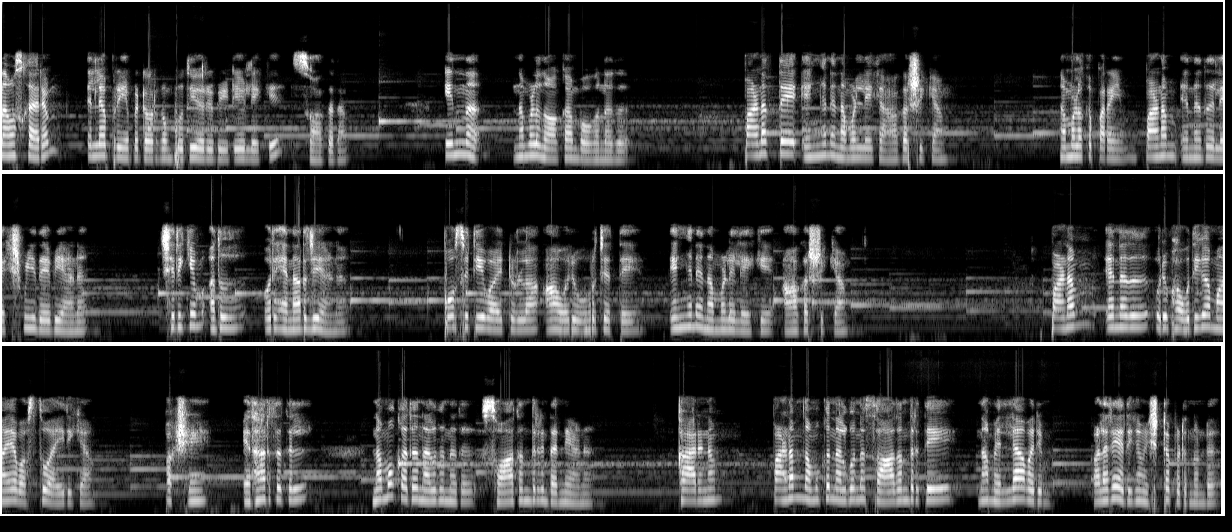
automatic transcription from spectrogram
നമസ്കാരം. എല്ലാ പ്രിയപ്പെട്ടവർക്കും പുതിയൊരു വീഡിയോയിലേക്ക് സ്വാഗതം. ഇന്ന് നമ്മൾ നോക്കാൻ പോകുന്നത് പണത്തെ എങ്ങനെ നമ്മളിലേക്ക് ആകർഷിക്കാം? നമ്മളൊക്കെ പറയും പണം എന്നത് ലക്ഷ്മി ദേവിയാണ്. ശരിക്കും അത് ഒരു എനർജിയാണ് പോസിറ്റീവായിട്ടുള്ള ആ ഒരു ഊർജത്തെ എങ്ങനെ നമ്മളിലേക്ക് ആകർഷിക്കാം? പണം എന്നത് ഒരു ഭൗതികമായ വസ്തുവായിരിക്കാം പക്ഷേ യഥാർത്ഥത്തിൽ നമുക്കത് നൽകുന്നത് സ്വാതന്ത്ര്യം തന്നെയാണ്. കാരണം പണം നമുക്ക് നൽകുന്ന സ്വാതന്ത്ര്യത്തെ നാം എല്ലാവരും വളരെയധികം ഇഷ്ടപ്പെടുന്നുണ്ട്.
